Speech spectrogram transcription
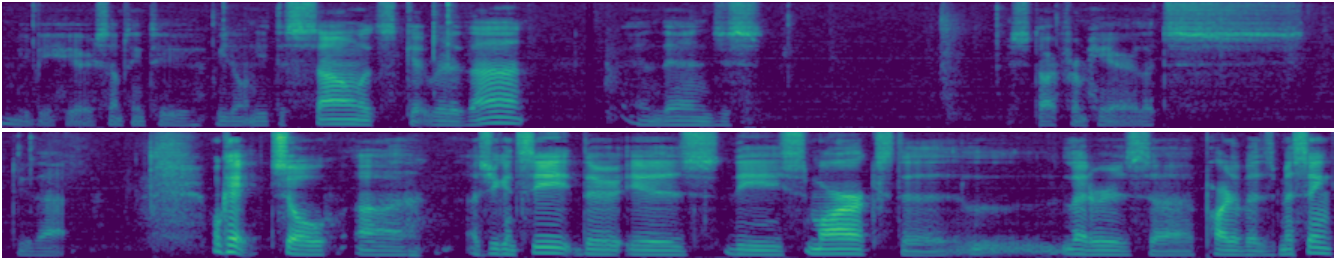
maybe here something to we don't need the sound let's get rid of that. And then just start from here let's do that. Okay so uh, as you can see there is these marks the letters uh, part of it is missing.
